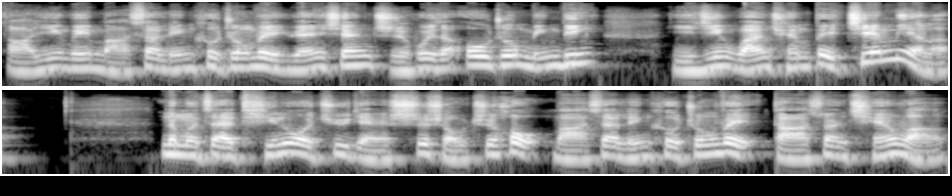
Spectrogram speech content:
啊，因为马塞林克中尉原先指挥的欧洲民兵已经完全被歼灭了。那么在提诺据点失守之后，马塞林克中尉打算前往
